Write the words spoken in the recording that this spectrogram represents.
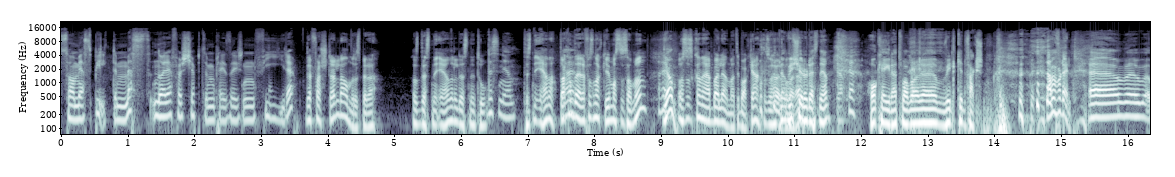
som jeg spilte mest når jeg først kjøpte med PlayStation 4. Det første eller det andre spillet? Altså Destiny 1 eller Destiny 2? Destiny 1. Destiny 1, da. Da kan Ja. dere få snakke masse sammen, Ja. og så kan jeg bare lene meg tilbake. Og så høre Ja, vi kjører Destiny igjen. Ok, greit. Hva var uh, Hvilken faction? Nei, men fortell. Uh,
